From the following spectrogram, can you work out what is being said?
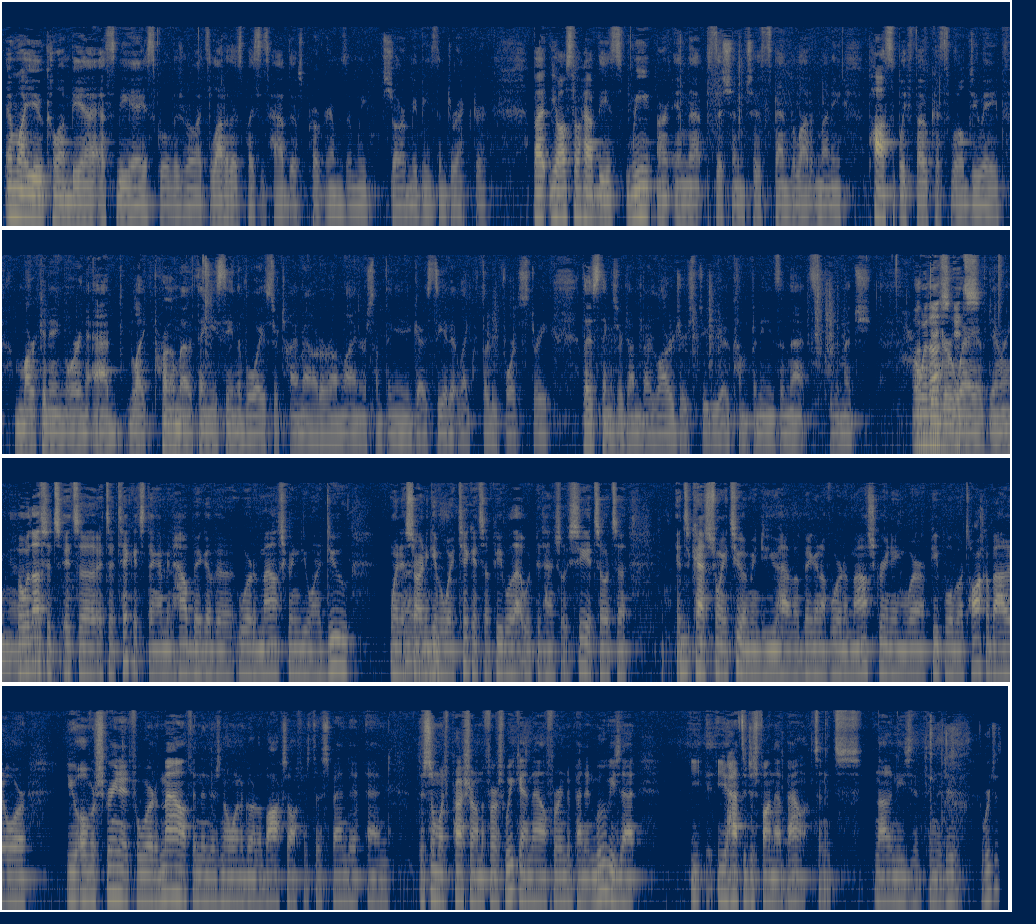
NYU, Columbia, SVA, School of Visual Arts, a lot of those places have those programs, and we show our movies and director. But you also have these, we aren't in that position to spend a lot of money. Possibly Focus will do a marketing or an ad, like promo thing you see in The Voice or Time Out or online or something, and you go see it at like 34th Street. Those things are done by larger studio companies, and that's pretty much Well, a with us, bigger way of doing it. But with us, it's it's a it's a tickets thing. I mean, how big of a word of mouth screen do you want to do when it's starting to give away tickets of people that would potentially see it? So it's a it's a mm-hmm. catch twenty two. I mean, do you have a big enough word of mouth screening where people will talk about it, or you overscreen it for word of mouth, and then there's no one to go to the box office to spend it, and there's so much pressure on the first weekend now for independent movies that y- you have to just find that balance, and it's not an easy thing to do. We're just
